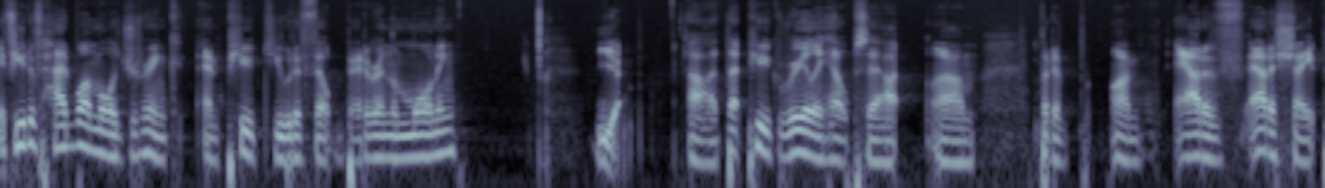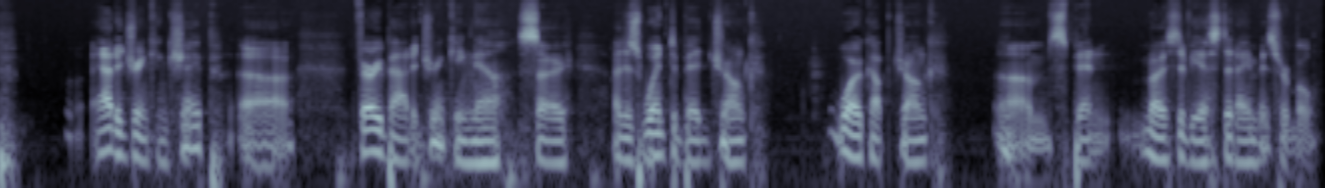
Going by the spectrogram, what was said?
if you'd have had one more drink and puked, you would have felt better in the morning. yeah. Uh, that puke really helps out. Um, but I'm out of out of shape, out of drinking shape. Uh, very bad at drinking now. So I just went to bed drunk, woke up drunk, um, spent most of yesterday miserable.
